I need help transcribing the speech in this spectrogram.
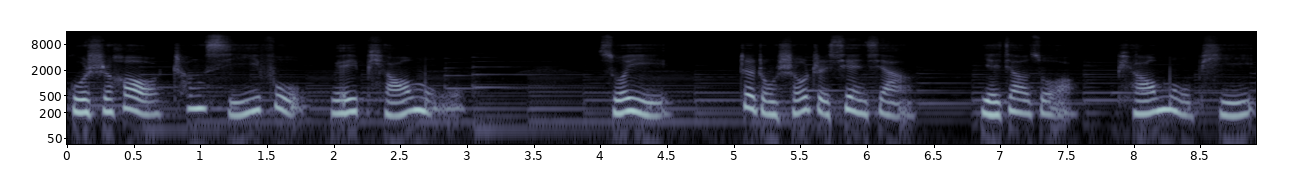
古时候称洗衣妇为漂母，所以这种手指现象也叫做漂母皮。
